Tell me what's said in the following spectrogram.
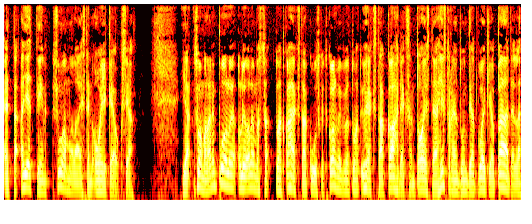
että ajettiin suomalaisten oikeuksia. Ja suomalainen puolue oli olemassa 1863-1918, ja historian tuntijat voikin jo päätellä,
